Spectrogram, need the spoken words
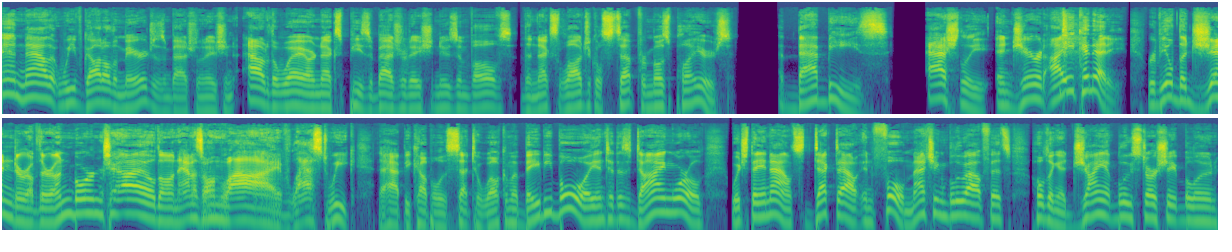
And now that we've got all the marriages in Bachelor Nation out of the way, our next piece of Bachelor Nation news involves the next logical step for most players. Babbies. Ashley and Jared Iaconetti revealed the gender of their unborn child on Amazon Live last week. The happy couple is set to welcome a baby boy into this dying world, which they announced decked out in full matching blue outfits, holding a giant blue star shaped balloon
